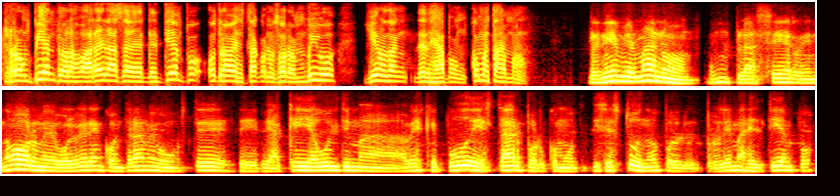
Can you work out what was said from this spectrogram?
rompiendo las barreras eh, del tiempo. Otra vez está con nosotros en vivo, Jonathan desde Japón. ¿Cómo estás, hermano? René, mi hermano, un placer enorme volver a encontrarme con ustedes desde aquella última vez que pude estar por, como dices tú, ¿no? Por problemas del tiempo,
